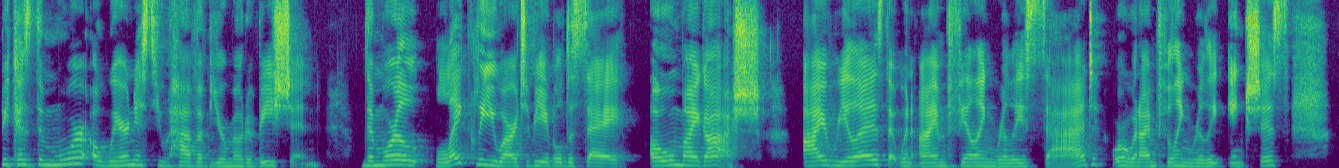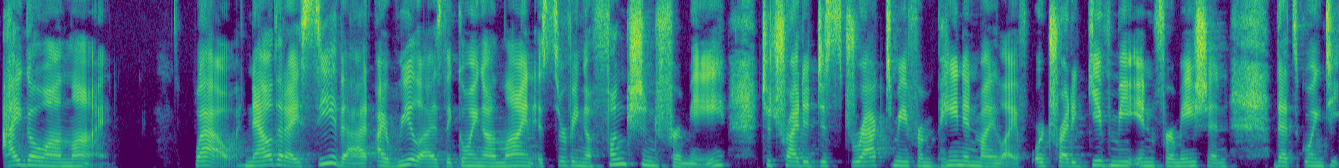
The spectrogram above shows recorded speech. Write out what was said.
Because the more awareness you have of your motivation, the more likely you are to be able to say, oh my gosh, I realize that when I'm feeling really sad or when I'm feeling really anxious, I go online. Wow, now that I see that, I realize that going online is serving a function for me to try to distract me from pain in my life or try to give me information that's going to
